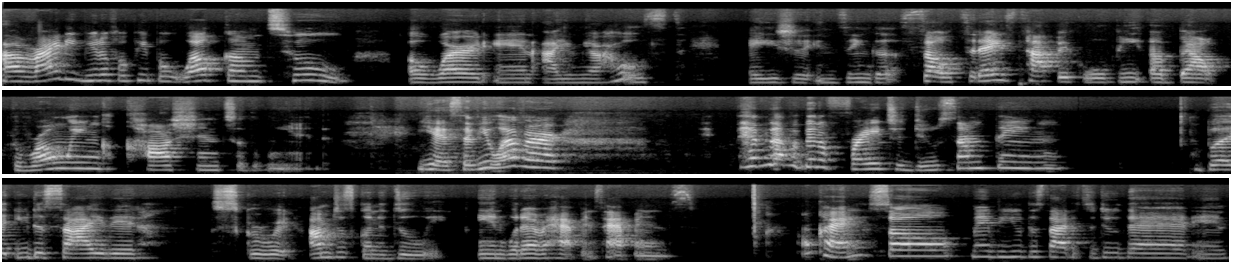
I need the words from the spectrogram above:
Alrighty, beautiful people, welcome to A Word, and I am your host, Asia Nzinga. So today's topic will be about throwing caution to the wind. Yes, have you ever have you ever been afraid to do something, but you decided, screw it, I'm just gonna do it, and whatever happens, happens. Okay, so maybe you decided to do that and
